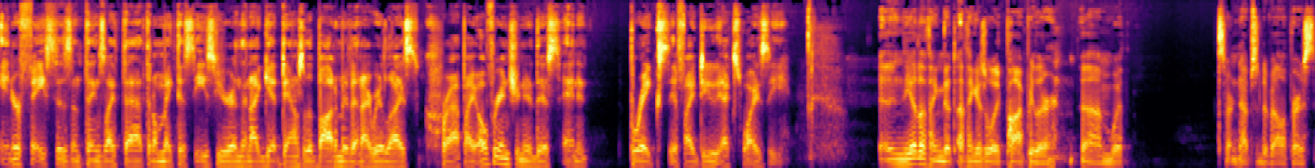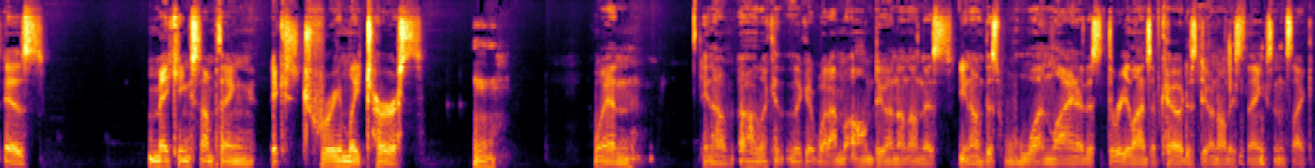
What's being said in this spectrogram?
interfaces and things like that that'll make this easier, and then I get down to the bottom of it and I realize, crap, I over-engineered this, and it breaks if I do X, Y, Z. And the other thing that I think is really popular um, with certain types of developers is making something extremely terse. When you know, oh look at look at what I'm all I'm doing on, on this, you know, this one line or this three lines of code is doing all these things, and it's like,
